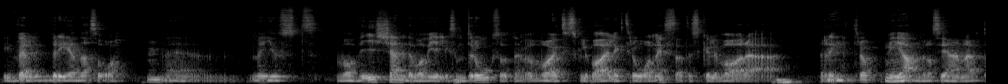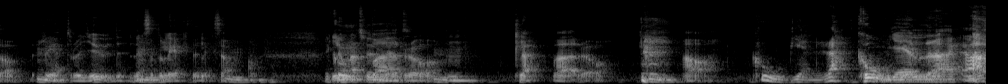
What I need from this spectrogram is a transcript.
vi är väldigt breda så. Mm. Ehm, men just vad vi kände, vad vi liksom drogs åt, var att det skulle vara elektroniskt, att det skulle vara retro. Vi Mm. använde oss gärna utav Mm. retroljud när vi satt och lekte. Liksom. Mm. Loopar och Mm. mm, klappar och ja. Kobjällra. Kobjällra. Ja,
